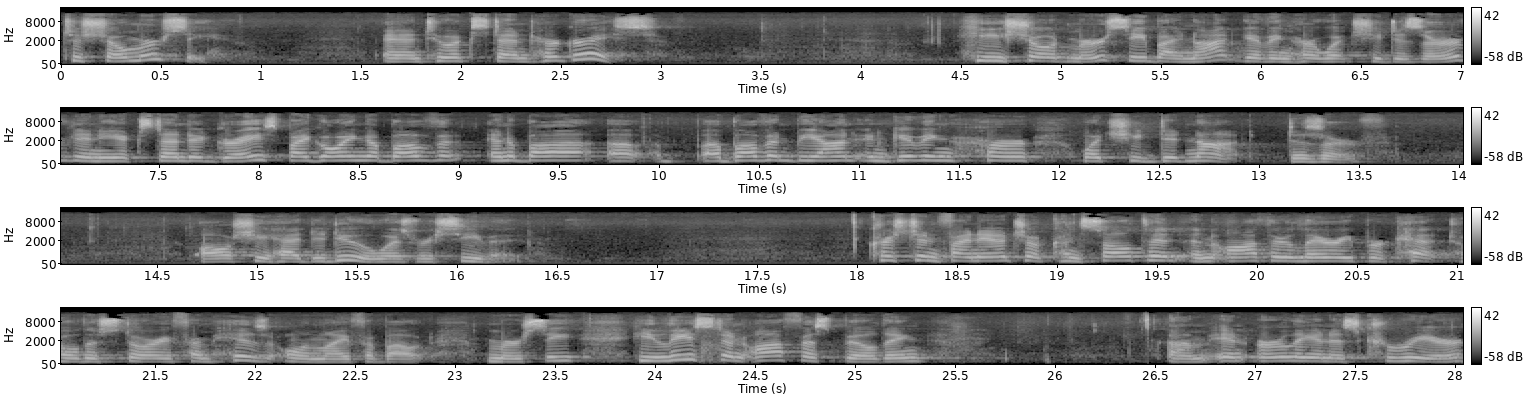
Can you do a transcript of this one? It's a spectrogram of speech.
to show mercy and to extend her grace. He showed mercy by not giving her what she deserved, and he extended grace by going above and above, uh, above and beyond and giving her what she did not deserve. All she had to do was receive it. Christian financial consultant and author Larry Burkett told a story from his own life about mercy. He leased an office building um, in, early in his career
